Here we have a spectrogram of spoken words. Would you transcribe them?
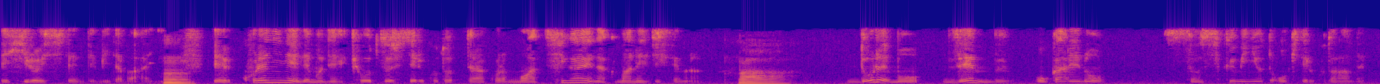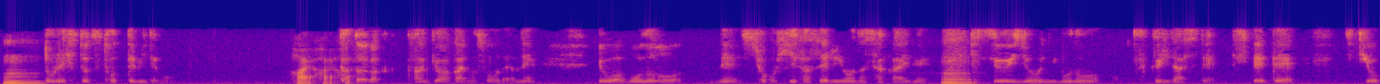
で、広い視点で見た場合に。うん。で、これにね、でもね、共通してることってこれは間違いなくマネーシステムなの。まどれも全部お金のその仕組みによって起きてることなんだよ。あ。うん。どれ一つ取ってみても。はいはいはい。例えば環境破壊もそうだよね。要は物をね、消費させるような社会で、うん。必要以上に物を作り出して、捨てて、地球を、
